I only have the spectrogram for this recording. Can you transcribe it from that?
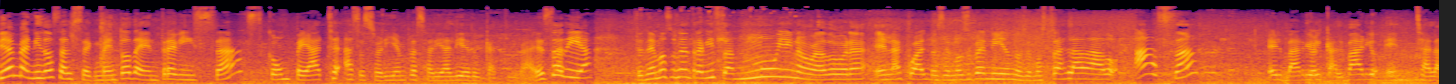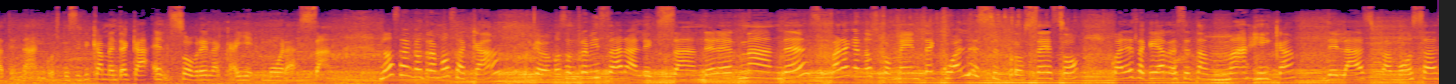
Bienvenidos al segmento de entrevistas con PH Asesoría Empresarial y Educativa. Este día tenemos una entrevista muy innovadora en la cual nos hemos venido, nos hemos trasladado hasta el barrio El Calvario en Chalatenango, específicamente acá sobre la calle Morazán. Nos encontramos acá porque vamos a entrevistar a Alexander Hernández para que nos comente cuál es el proceso, cuál es aquella receta mágica de las famosas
